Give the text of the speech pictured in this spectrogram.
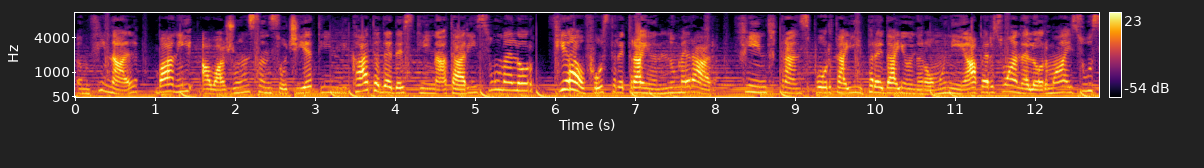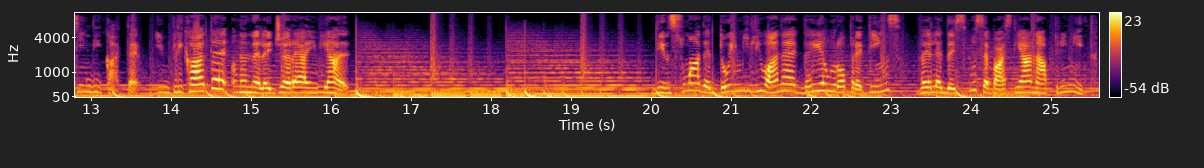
În final, banii au ajuns în societăți indicate de destinatarii sumelor, fie au fost retrai în numerar, fiind transportai predai în România persoanelor mai sus indicate, implicate în înelegerea inial. Din suma de 2 milioane de euro pretins, Veledescu Sebastian a primit,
